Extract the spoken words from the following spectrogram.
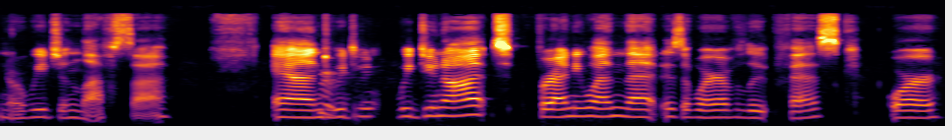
norwegian lefse and we do we do not for anyone that is aware of lutefisk or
